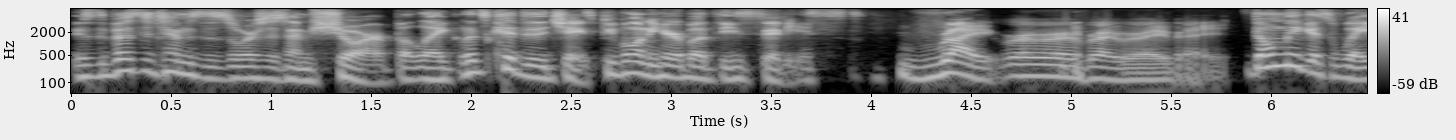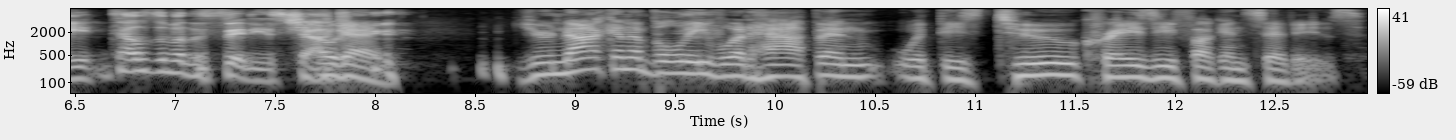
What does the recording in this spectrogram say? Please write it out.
it's the best of times, the worst I'm sure. But like, let's get to the chase. People want to hear about these cities. Right, right, right, right, right, right. Don't make us wait. Tell us about the cities, Chuck. Okay. You're not going to believe what happened with these two crazy fucking cities.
